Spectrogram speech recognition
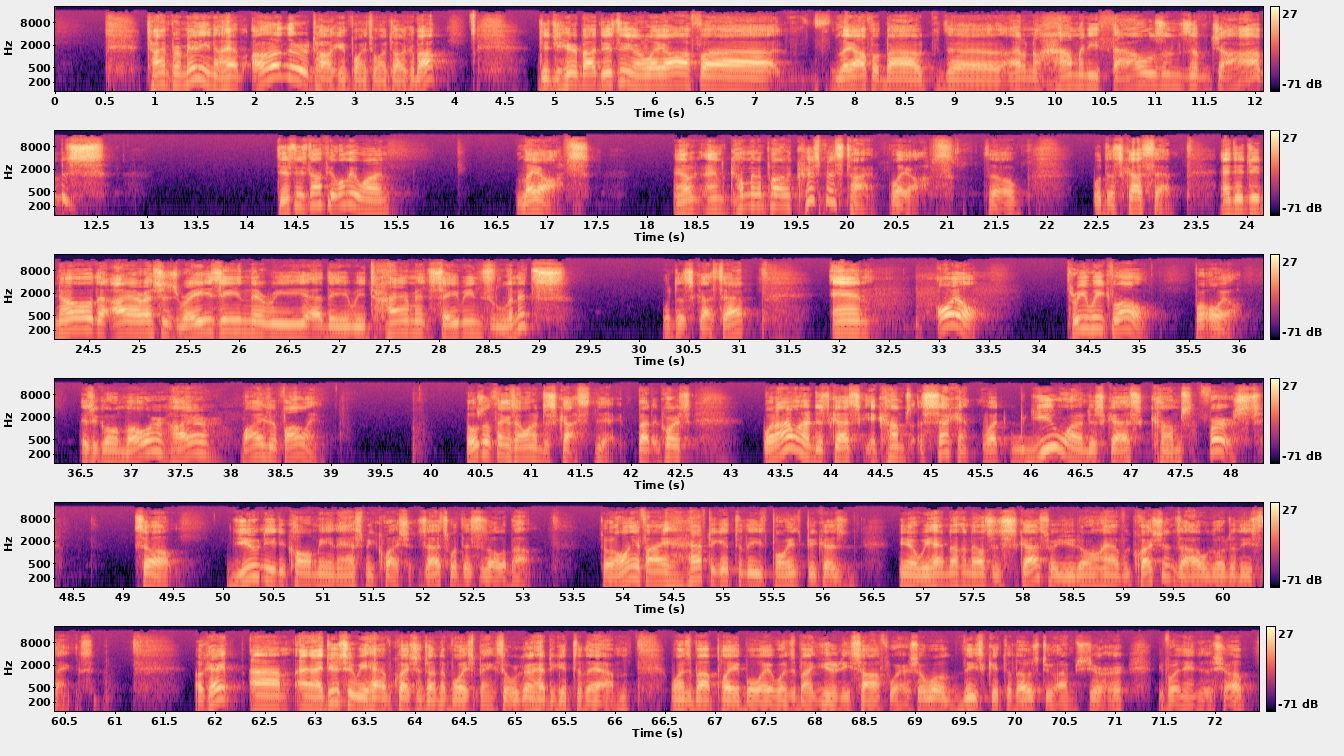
Time permitting, I have other talking points I want to talk about. Did you hear about Disney going to lay off uh, lay off about uh, I don't know how many thousands of jobs? Disney's not the only one. Layoffs and, and coming upon Christmas time layoffs. So we'll discuss that. And did you know that IRS is raising the re, uh, the retirement savings limits? We'll discuss that. And oil, three week low for oil. Is it going lower, higher? Why is it falling? Those are the things I want to discuss today. But of course, what I want to discuss, it comes second. What you want to discuss comes first. So you need to call me and ask me questions. That's what this is all about. So only if I have to get to these points because you know we have nothing else to discuss or you don't have questions, I will go to these things. Okay, um, and I do see we have questions on the voice bank, so we're going to have to get to them. One's about Playboy, one's about Unity software, so we'll at least get to those two, I'm sure, before the end of the show.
